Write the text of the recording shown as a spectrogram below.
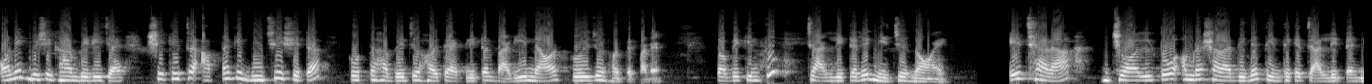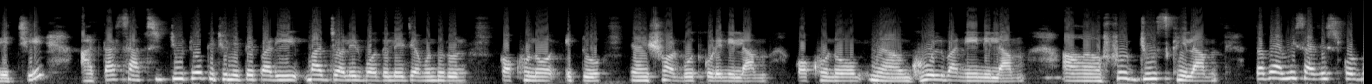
অনেক বেশি ঘাম বেরিয়ে যায়, সেক্ষেত্রে আপনাকে বুঝে সেটা করতে হবে যে হয়তো এক লিটার বাড়িয়ে নেওয়ার প্রয়োজন হতে পারে। তবে কিন্তু চার লিটারের নিচে নয়। এছাড়া জল তো আমরা সারাদিনে তিন থেকে চার লিটার নিচ্ছি। আর তার সাবস্টিটিউটও কিছু নিতে পারি, বা জলের বদলে যেমন ধরুন কখনো একটু শরবত করে নিলাম, কখনো ঘোল বানিয়ে নিলাম ফ্রুট জুস খেলাম। তবে আমি সাজেস্ট করব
